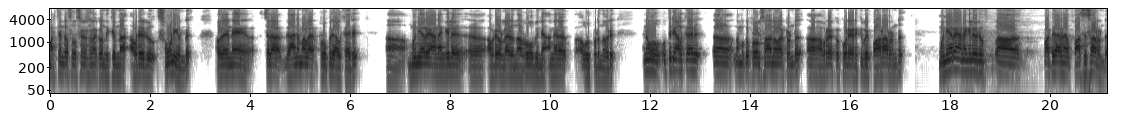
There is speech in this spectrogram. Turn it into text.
മർച്ചന്റ് അസോസിയേഷനൊക്കെ നിൽക്കുന്ന അവിടെ ഒരു സോണിയുണ്ട്. അതുപോലെ തന്നെ ചില ഗാനമേള ട്രൂപ്പിലെ ആൾക്കാർ. മുനിയറെ ആണെങ്കിൽ അവിടെ ഉണ്ടായിരുന്ന റോബിന് അങ്ങനെ ഉൾപ്പെടുന്നവർ. അങ്ങനെ ഒത്തിരി ആൾക്കാർ നമുക്ക് പ്രോത്സാഹനമായിട്ടുണ്ട്. ആ, അവരുടെയൊക്കെ കൂടെ ഇടയ്ക്ക് പോയി പാടാറുണ്ട്. മുനിയറ ആണെങ്കിൽ ഒരു ആ, പാട്ടുകാരന് ഫാസി സാറുണ്ട്.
